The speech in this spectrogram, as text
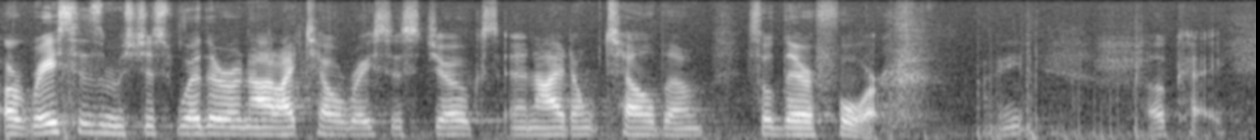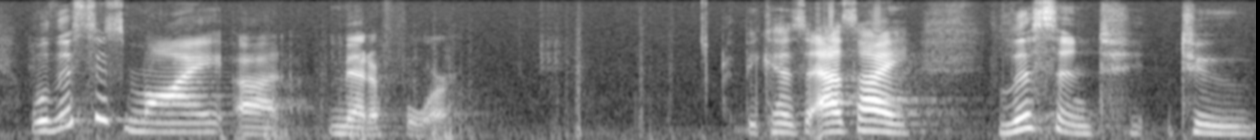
or racism is just whether or not I tell racist jokes and I don't tell them, so therefore, right? Okay. Well, this is my uh, metaphor. Because as I listened to,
